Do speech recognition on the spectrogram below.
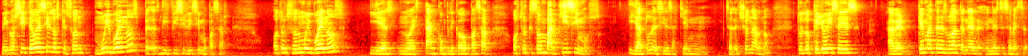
Me dijo, sí, te voy a decir los que son muy buenos, pero es dificilísimo pasar. Otros que son muy buenos y es, no es tan complicado pasar. Otros que son barquísimos y ya tú decides a quién seleccionar, ¿no? Entonces lo que yo hice es, a ver, ¿qué materias voy a tener en este semestre?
